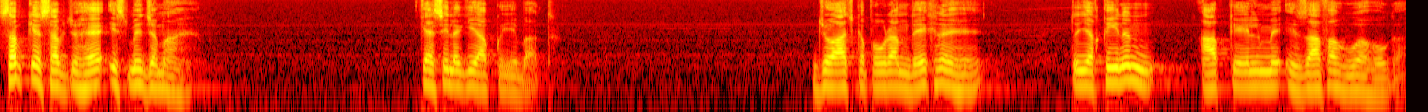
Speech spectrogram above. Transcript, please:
سب کے سب جو ہے اس میں جمع ہیں۔ کیسی لگی آپ کو یہ بات؟ جو آج کا پروگرام دیکھ رہے ہیں، تو یقیناً آپ کے علم میں اضافہ ہوا ہوگا۔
